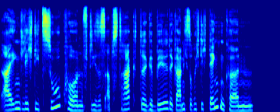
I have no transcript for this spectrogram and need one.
eigentlich die Zukunft, dieses abstrakte Gebilde gar nicht so richtig denken können?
